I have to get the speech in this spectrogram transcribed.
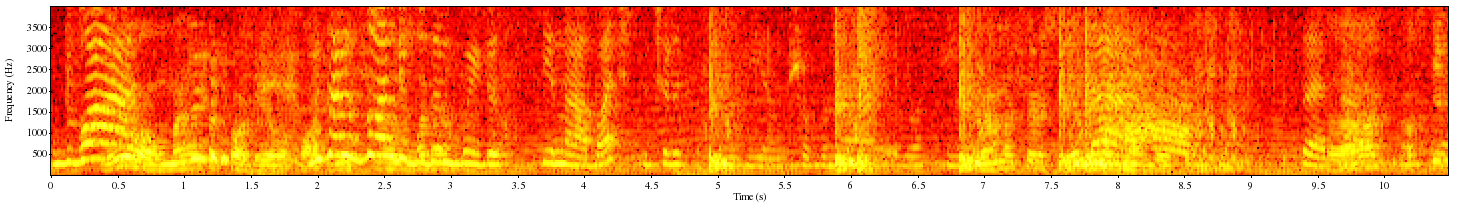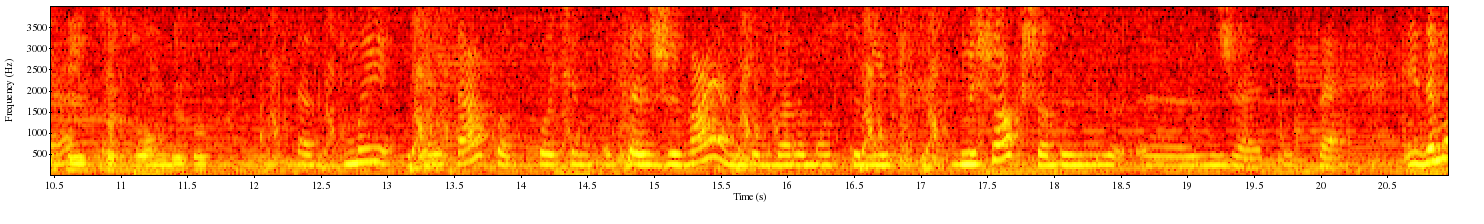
Два! О, у мене також є лопата. Ми зараз зомбі будемо бити. Ось стіна, бачите, через стіну б'ємо, щоб вона вас не. Прямо через стіну Да. можна бити? Все, так. Так, а скільки цих зомбі тут? Так, ми отак от потім все зжигаємо, тут беремо собі в мішок, щоб з, е, зжити. Все. Йдемо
